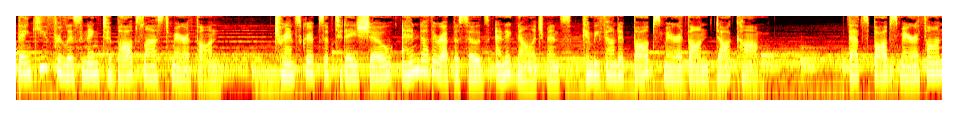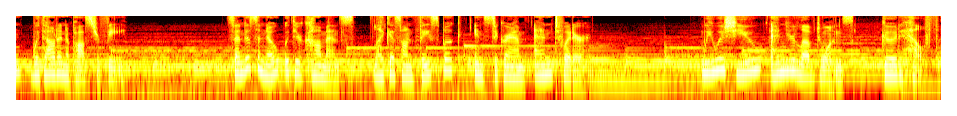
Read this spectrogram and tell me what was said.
Thank you for listening to Bob's Last Marathon. Transcripts of today's show and other episodes and acknowledgments can be found at bobsmarathon.com. That's Bob's Marathon without an apostrophe. Send us a note with your comments. Like us on Facebook, Instagram, and Twitter. We wish you and your loved ones good health.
